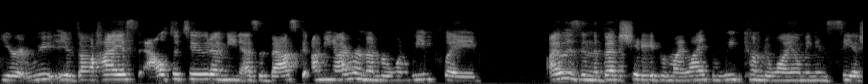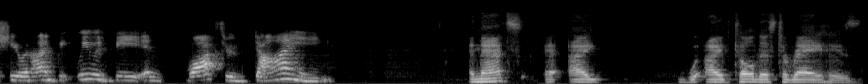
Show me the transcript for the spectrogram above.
you're at, re, you're at the highest altitude. I mean, as a basket, I mean, I remember when we played. I was in the best shape of my life, and we'd come to Wyoming and CSU, and I'd be we would be in walkthrough dying. And that's I I've told this to Ray, who's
